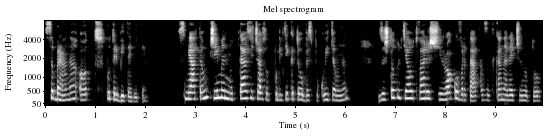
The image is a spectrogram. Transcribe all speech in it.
събрана от потребителите. Смятам, че именно тази част от политиката е обезпокоителна, защото тя отваря широко вратата за така нареченото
